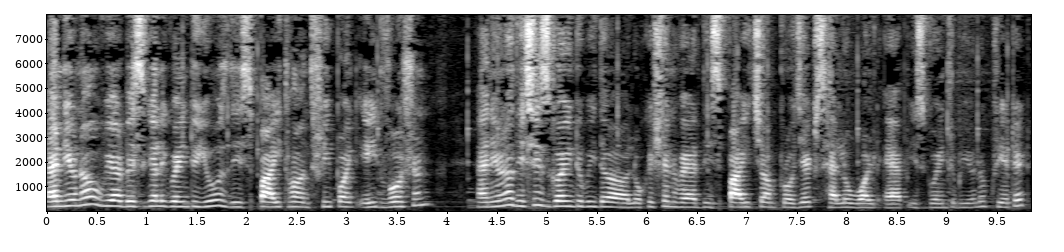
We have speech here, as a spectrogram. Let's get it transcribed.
and you know we are basically going to use this python 3.8 version and you know this is going to be the location where this pycharm projects hello world app is going to be you know created.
